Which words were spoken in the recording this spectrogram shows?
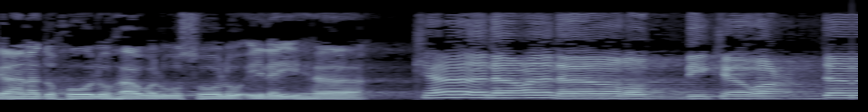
كان دخولها والوصول إليها. كان على ربك وعدا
